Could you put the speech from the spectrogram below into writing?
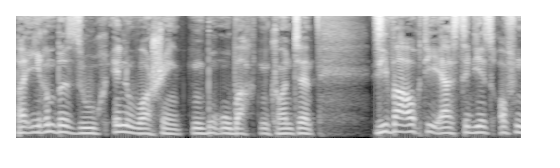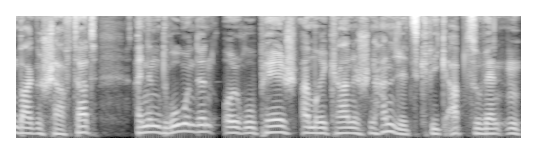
bei ihrem Besuch in Washington beobachten konnte. Sie war auch die erste, die es offenbar geschafft hat, einen drohenden europäisch-amerikanischen Handelskrieg abzuwenden.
